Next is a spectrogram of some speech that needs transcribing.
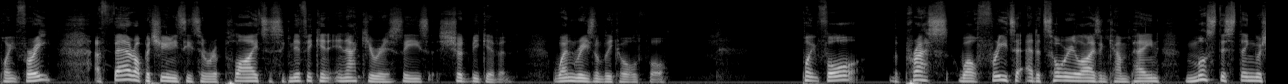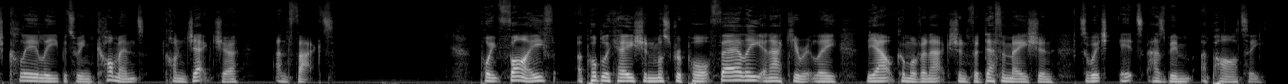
Point three, a fair opportunity to reply to significant inaccuracies should be given, when reasonably called for. Point four, the press, while free to editorialise and campaign, must distinguish clearly between comment, conjecture, and fact. Point 5. A publication must report fairly and accurately the outcome of an action for defamation to which it has been a party,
